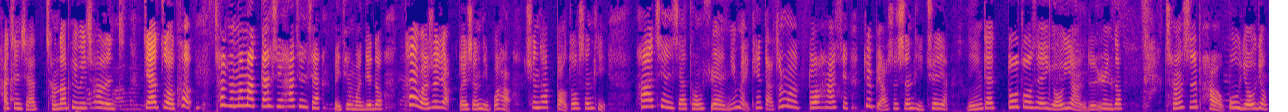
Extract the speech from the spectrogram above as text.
哈欠侠常到屁屁超人家做客。超人妈妈担心哈欠侠每天玩电动、太晚睡觉对身体不好，劝他保重身体。哈欠侠同学，你每天打这么多哈欠，就表示身体缺氧。你应该多做些有氧的运动，常时跑步、游泳，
